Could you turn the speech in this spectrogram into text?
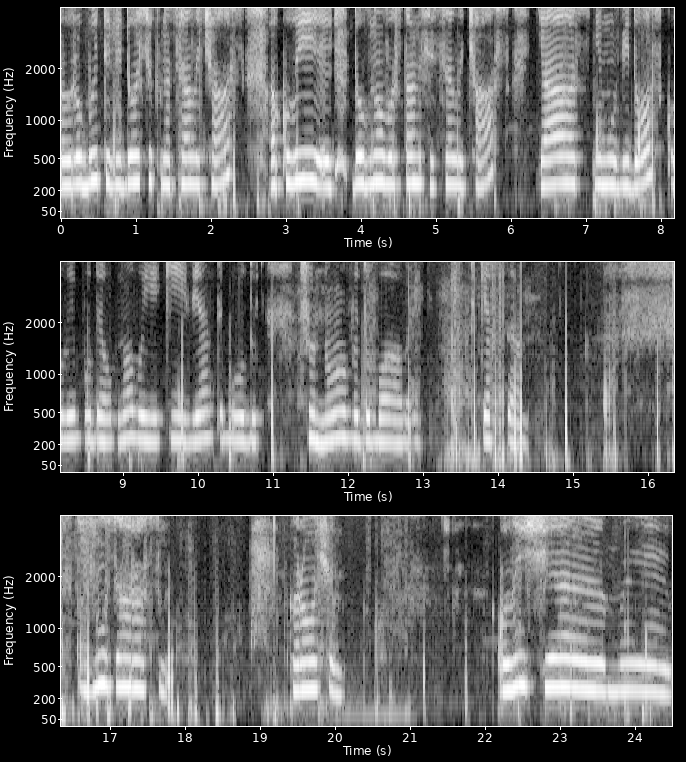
робити відосик на цілий час, а коли до обнови останеться цілий час, я зніму відос, коли буде обнова, які івенти будуть, що нове додавлять. Таке все. Ну, зараз, коротше, коли ще ми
